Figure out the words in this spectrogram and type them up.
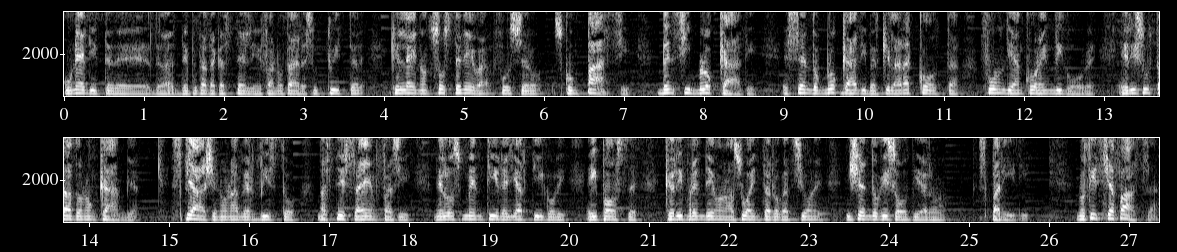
un edit de, della deputata Castelli mi fa notare su Twitter che lei non sosteneva fossero scomparsi, bensì bloccati, essendo bloccati perché la raccolta fondi è ancora in vigore e il risultato non cambia. Spiace non aver visto la stessa enfasi nello smentire gli articoli e i post che riprendevano la sua interrogazione dicendo che i soldi erano spariti. Notizia falsa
